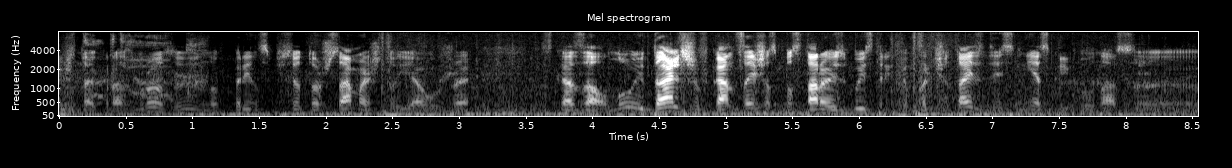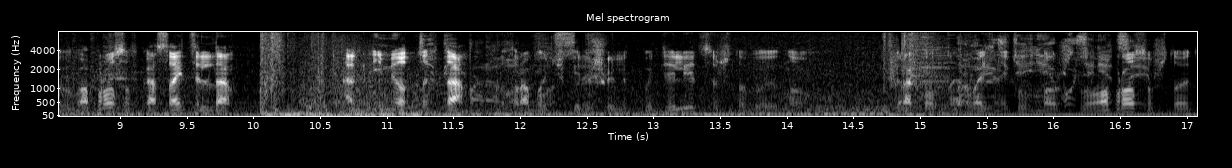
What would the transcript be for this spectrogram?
пишет, так, разброс, ну, в принципе, все то же самое, что я уже сказал. Ну и дальше, в конце, сейчас постараюсь быстренько прочитать. Здесь несколько у нас э, вопросов касательно огнеметных танков. Разработчики решили поделиться, чтобы, ну, игроков, наверное, возникло множество вопросов, что это,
